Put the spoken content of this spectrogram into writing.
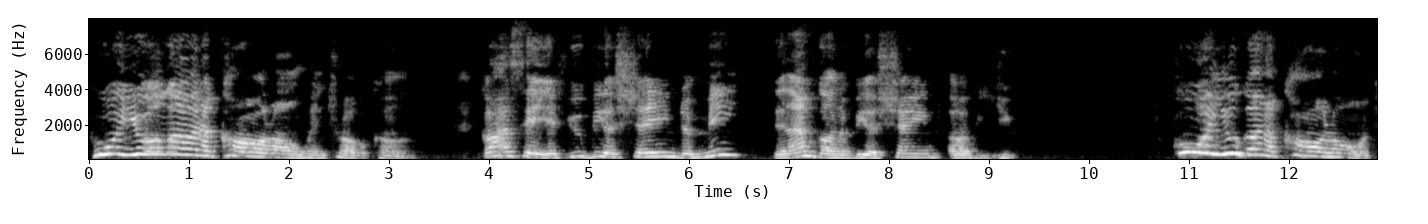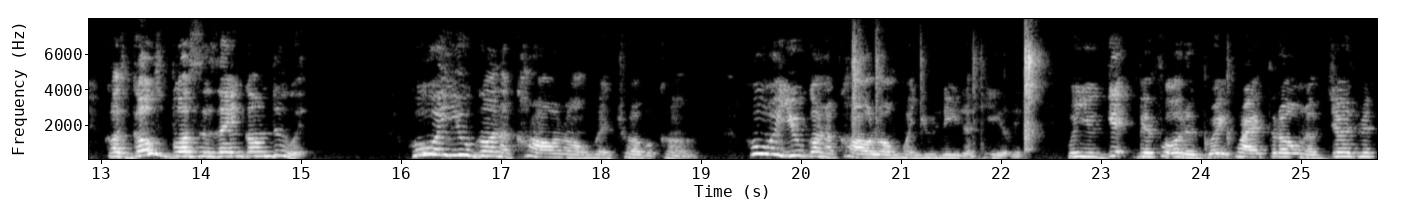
Who are you going to call on when trouble comes? God said, if you be ashamed of me, then I'm going to be ashamed of you. Who are you going to call on? Because Ghostbusters ain't going to do it. Who are you going to call on when trouble comes? Who are you going to call on when you need a healing? When you get before the great white throne of judgment,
